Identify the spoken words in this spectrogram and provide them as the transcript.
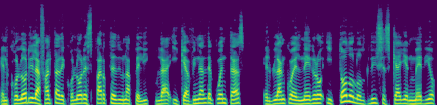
el color y la falta de color es parte de una película y que a final de cuentas el blanco, el negro y todos los grises que hay en medio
